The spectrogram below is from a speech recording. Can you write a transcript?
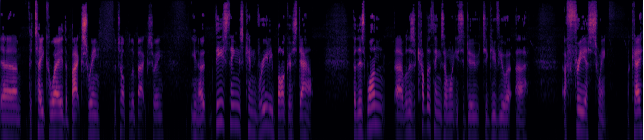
um, the takeaway, the backswing, the top of the backswing. You know, these things can really bog us down. But there's one, uh, well, there's a couple of things I want you to do to give you a, a, a freer swing, okay?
